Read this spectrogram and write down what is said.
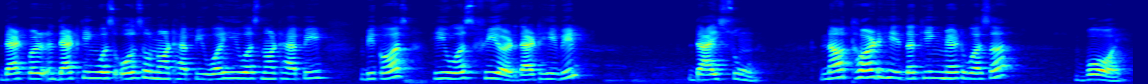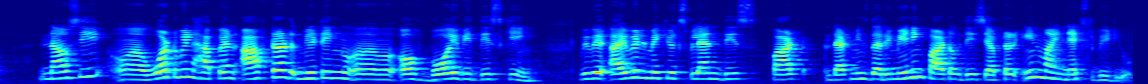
That per, that king was also not happy. Why he was not happy? Because he was feared that he will die soon. Now third he the king met was a boy now see uh, what will happen after meeting uh, of boy with this king? We will i will make you explain this part. That means the remaining part of this chapter in my next video.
